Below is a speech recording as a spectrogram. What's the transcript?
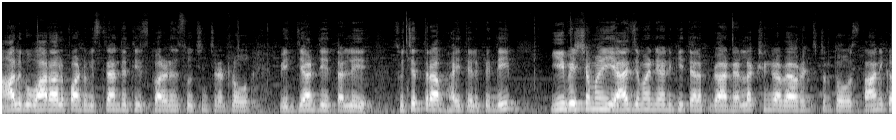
నాలుగు వారాల పాటు విశ్రాంతి తీసుకోవాలని సూచించినట్లు విద్యార్థి తల్లి సుచిత్రాభాయ్ తెలిపింది. ఈ విషయమై యాజమాన్యానికి తెలపగా నిర్లక్ష్యంగా వ్యవహరించడంతో స్థానిక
